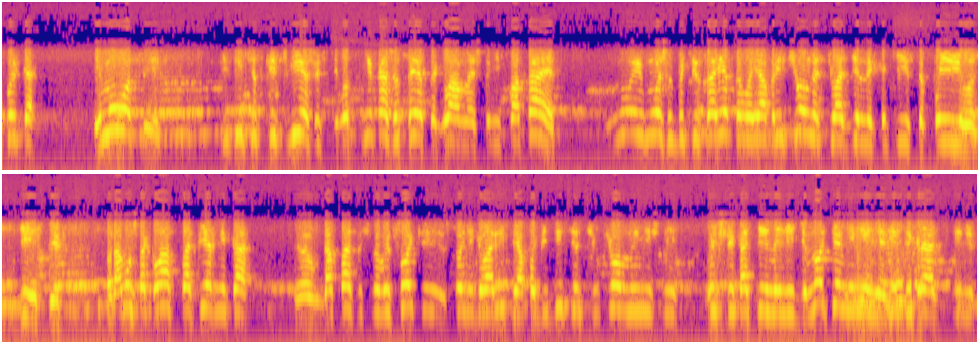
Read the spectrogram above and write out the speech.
сколько эмоций, физической свежести. Вот мне кажется, это главное, что не хватает. Ну и, может быть, из-за этого и обреченность у отдельных хоккеистов появилась в действиях. Потому что класс соперника э, достаточно высокий, что не говорите, а победитель, чемпион нынешней высшей хоккейной лиги. Но, тем не менее, ведь играть с ними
